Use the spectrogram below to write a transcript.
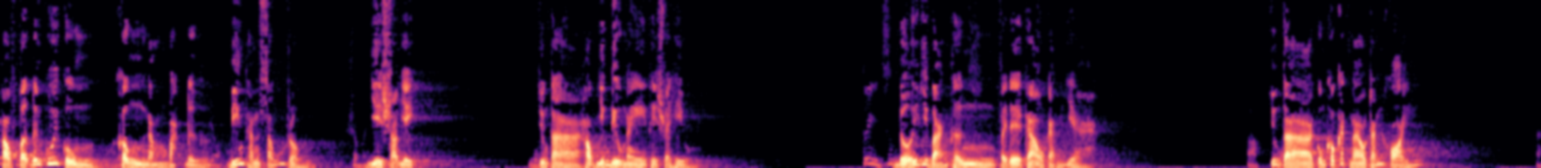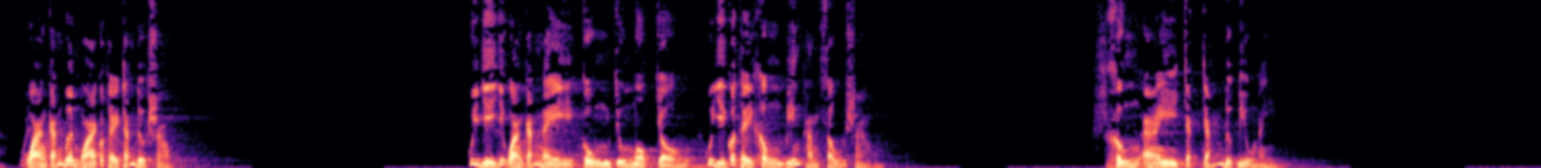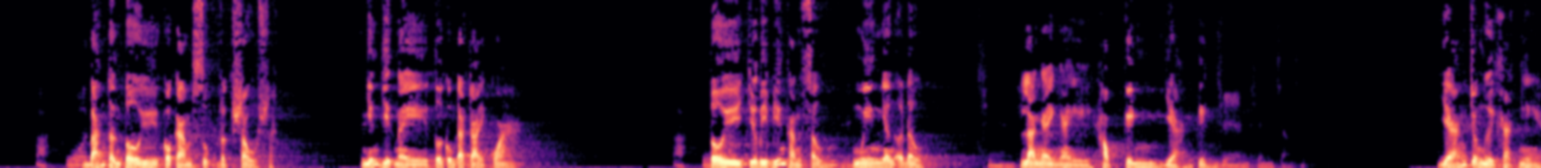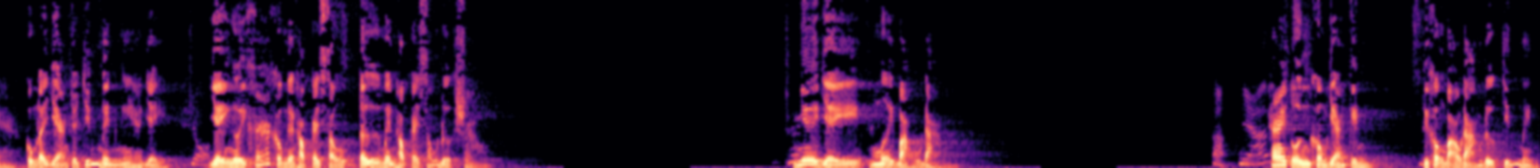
Học Phật đến cuối cùng Không nắm bắt được, Biến thành xấu rồi. Vì sao vậy? Chúng ta học những điều này thì sẽ hiểu. Đối với bản thân, phải đề cao cảnh giác. Chúng ta cũng không cách nào tránh khỏi. Hoàn cảnh bên ngoài có thể tránh được sao? Quý vị với hoàn cảnh này cùng chung một chỗ, Quý vị có thể không biến thành xấu sao? Không ai chắc chắn được điều này. Bản thân tôi có cảm xúc rất sâu sắc. Những việc này tôi cũng đã trải qua. Tôi chưa bị biến thành xấu. Nguyên nhân ở đâu? Là ngày ngày học kinh, giảng kinh. Giảng cho người khác nghe, Cũng là giảng cho chính mình nghe vậy. Vậy người khác không nên học cái xấu, Tự mình học cái xấu được sao? Như vậy mới bảo đảm. Hai tuần không giảng kinh Thì không bảo đảm được chính mình.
